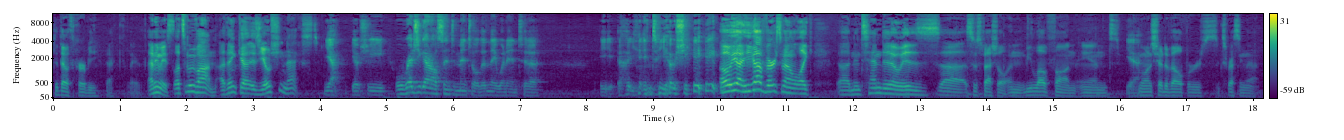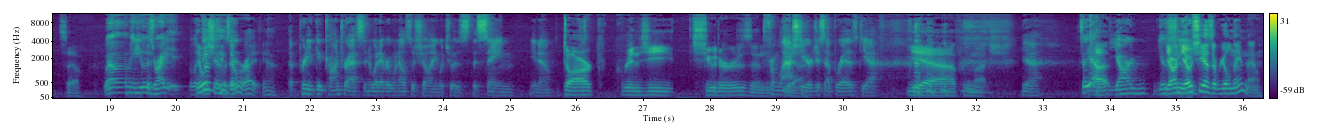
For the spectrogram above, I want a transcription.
Did that with Kirby back later. Anyways, let's move on. I think uh, is Yoshi next. yeah, Yoshi. Well, Reggie got all sentimental. Then they went into into Yoshi. Oh yeah, he got very sentimental. Like uh, Nintendo is uh, so special, and we love fun, and Yeah. we want to show developers expressing that. So Well, I mean, he was right. It, what it they was, showed was they a, were right. Yeah, a pretty good contrast into what everyone else was showing, which was the same, you know, dark, cringy shooters, and from last yeah. year, just upresed. Yeah, yeah, pretty much. yeah. So yeah, Uh, Yarn Yoshi. Yarn Yoshi has a real name now.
